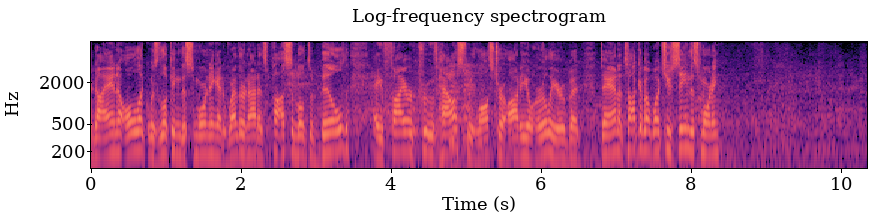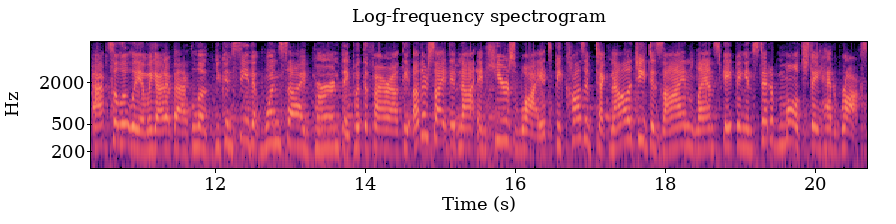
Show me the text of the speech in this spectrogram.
Diana Olick was looking this morning at whether or not it's possible to build a fireproof house. We lost her audio earlier, but Diana, talk about what you've seen this morning. Absolutely, and we got it back. Look, you can see that one side burned, they put the fire out, the other side did not, and here's why. It's because of technology, design, landscaping. Instead of mulch, they had rocks.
